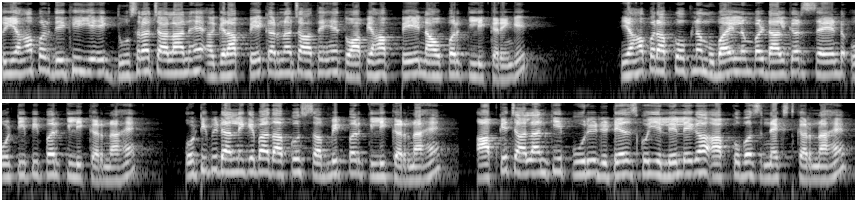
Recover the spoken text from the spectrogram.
तो यहाँ पर देखिए, ये एक दूसरा चालान है। अगर आप पे करना चाहते हैं तो आप यहाँ पे नाउ पर क्लिक करेंगे। यहाँ पर आपको अपना मोबाइल नंबर डालकर सेंड ओटीपी पर क्लिक करना है। ओटीपी डालने के बाद आपको सबमिट पर क्लिक करना है। आपके चालान की पूरी डिटेल्स को ये ले लेगा, आपको बस नेक्स्ट करना है।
